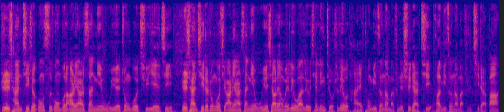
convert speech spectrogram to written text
日产汽车公司公布了二零二三年五月中国区业绩，日产汽车中国区二零二三年五月销量为六万六千零九十六台，同比增长百分之十点七，环比增长百分之七点八。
